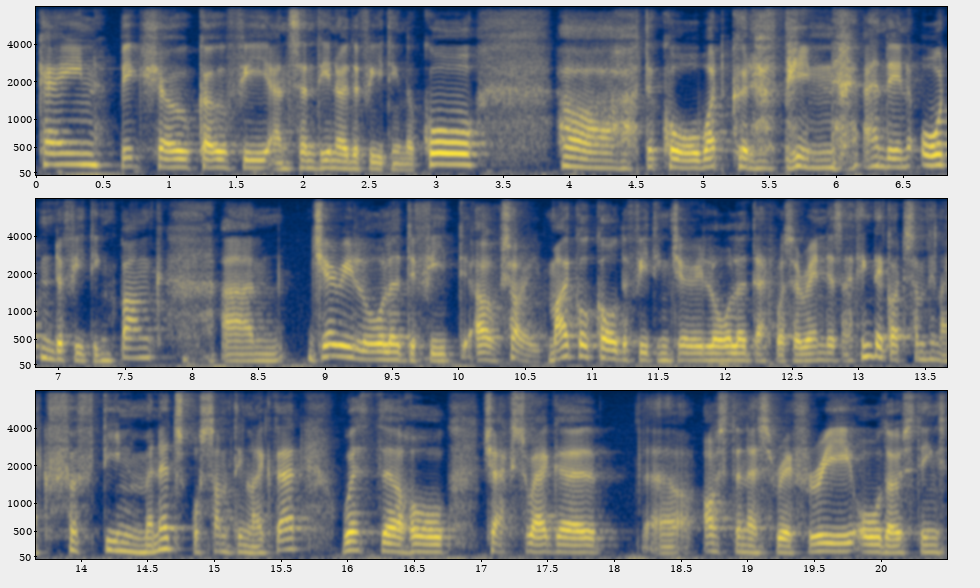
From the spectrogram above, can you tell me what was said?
Kane, Big Show, Kofi, and Santino defeating the Corre. Oh, the Corre, what could have been, and then Orton defeating Punk, um, Jerry Lawler defeat. Oh, sorry, Michael Cole defeating Jerry Lawler. That was horrendous. I think they got something like 15 minutes or something like that with the whole Jack Swagger uh, Austin as referee, all those things.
